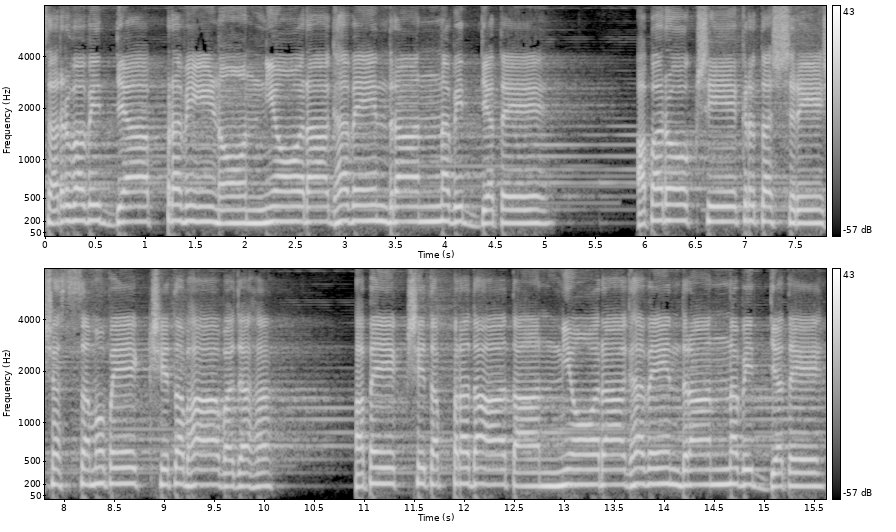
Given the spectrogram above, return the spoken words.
सर्वविद्याप्रवीणोऽन्यो राघवेन्द्रान्न विद्यते। अपरोक्षीकृतश्रीशः समुपेक्षितभावजः। अपेक्षितप्रदातान्यो राघवेन्द्रान्न विद्यते।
